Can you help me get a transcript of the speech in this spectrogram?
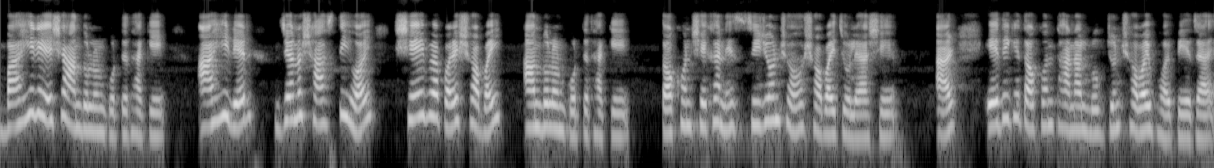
বাহিরে এসে আন্দোলন করতে থাকে। আহিরের যেন শাস্তি হয়, সেই ব্যাপারে সবাই আন্দোলন করতে থাকে। তখন সেখানে সৃজন সহ সবাই চলে আসে। আর এদিকে তখন থানার লোকজন সবাই ভয় পেয়ে যায়।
